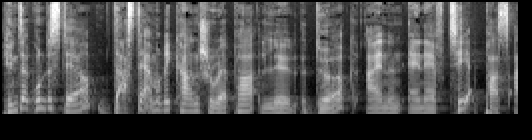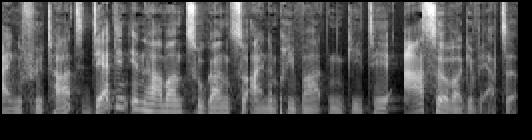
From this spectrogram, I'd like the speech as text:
Hintergrund ist der, dass der amerikanische Rapper Lil Durk einen NFT-Pass eingeführt hat, der den Inhabern Zugang zu einem privaten GTA-Server gewährte.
